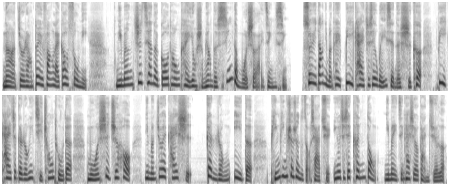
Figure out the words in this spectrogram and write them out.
那就让对方来告诉你，你们之间的沟通可以用什么样的新的模式来进行。所以，当你们可以避开这些危险的时刻，避开这个容易起冲突的模式之后，你们就会开始更容易的平平顺顺的走下去。因为这些坑洞，你们已经开始有感觉了，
